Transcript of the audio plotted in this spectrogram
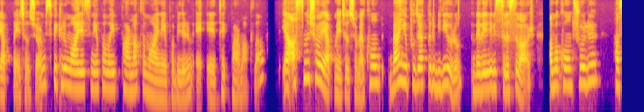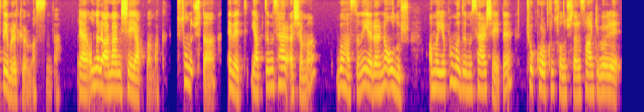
yapmaya çalışıyorum. Spekülüm muayenesini yapamayıp parmakla muayene yapabilirim. E, e, tek parmakla ya aslında şöyle yapmaya çalışıyorum. Yani ben yapılacakları biliyorum ve belli bir sırası var. Ama kontrolü hastaya bırakıyorum aslında. Yani ona rağmen bir şey yapmamak. Sonuçta evet yaptığımız her aşama bu hastanın yararına olur. Ama yapamadığımız her şeyde çok korkunç sonuçlara sanki böyle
